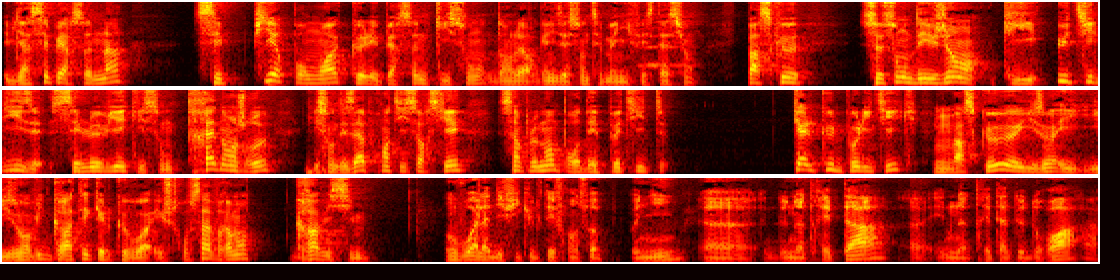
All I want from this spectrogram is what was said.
Eh bien ces personnes-là, c'est pire pour moi que les personnes qui sont dans l'organisation de ces manifestations. Parce que ce sont des gens qui utilisent ces leviers qui sont très dangereux, qui sont des apprentis sorciers, simplement pour des petites calculs politiques, hmm. parce qu'ils euh, ont, ils ont envie de gratter quelques voix. Et je trouve ça vraiment gravissime. On voit la difficulté, François Pouponi, euh, de notre État euh, et de notre État de droit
